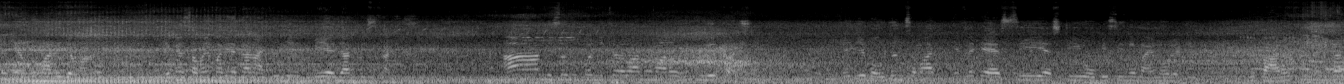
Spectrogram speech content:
કન્યાકુમારી જવાનું. એ મેં સમય મર્યાદા રાખ્યું છે બે હજાર પિસ્તાલીસ. આ મિશન ઉપર નીકળવાનો મારો હેતુ એક જ કે જે બહુજન સમાજ એટલે કે એસસી, એસટી, ઓબીસી ને માઇનોરિટી જે ભારતની અંદર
